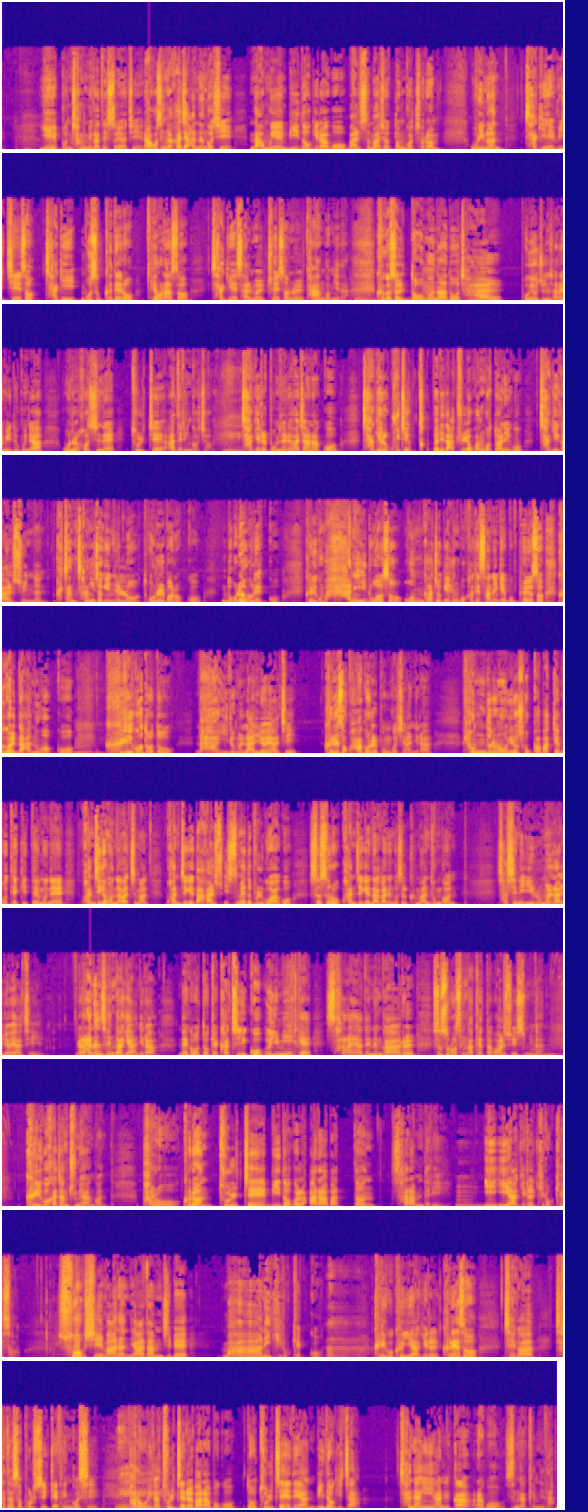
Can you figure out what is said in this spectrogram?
예쁜 장미가 됐어야지라고 생각하지 않는 것이 나무의 미덕이라고 말씀하셨던 것처럼 우리는 자기의 위치에서 자기 모습 그대로 태어나서 자기의 삶을 최선을 다한 겁니다. 음. 그것을 너무나도 잘 보여준 사람이 누구냐? 오늘 허신의 둘째 아들인 거죠. 예. 자기를 뽐내려 하지 않았고 자기를 굳이 특별히 낮추려고 한 것도 아니고 자기가 할 수 있는 가장 창의적인 일로 돈을 벌었고 노력을 했고 그리고 많이 이루어서 온 가족이 행복하게 사는 게 목표여서 그걸 나누었고 음. 그리고 더더욱 나 이름을 날려야지 그래서 과거를 본 것이 아니라 형들은 오히려 속가밖에 못했기 때문에 관직에 못 나갔지만 관직에 나갈 수 있음에도 불구하고 스스로 관직에 나가는 것을 그만둔 건 자신이 이름을 날려야지. 라는 생각이 아니라 내가 어떻게 가치 있고 의미 있게 살아야 되는가를 스스로 생각했다고 할 수 있습니다. 음. 그리고 가장 중요한 건 바로 그런 둘째 미덕을 알아봤던 사람들이 음. 이 이야기를 기록해서 수없이 많은 야담집에 많이 기록했고 아. 그리고 그 이야기를 그래서 제가 찾아서 볼 수 있게 된 것이 예. 바로 우리가 둘째를 바라보고 또 둘째에 대한 미덕이자 찬양이 아닐까라고 생각합니다.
